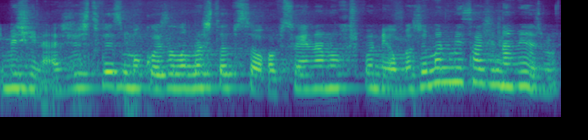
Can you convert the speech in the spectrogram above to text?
Imagina, às vezes tu vês uma coisa, lembras-te da pessoa, a pessoa ainda não respondeu, mas eu mando mensagem na mesma.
